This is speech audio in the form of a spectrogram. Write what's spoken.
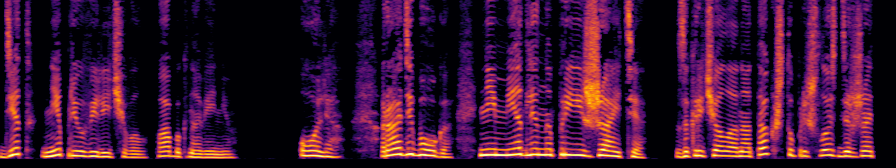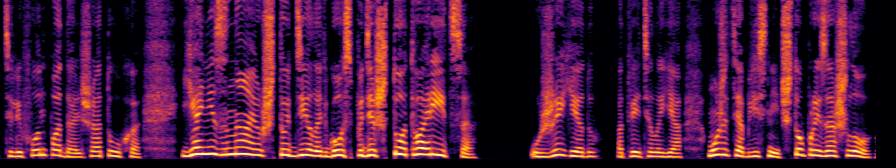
дед не преувеличивал по обыкновению. «Оля, ради бога, немедленно приезжайте!» — закричала она так, что пришлось держать телефон подальше от уха. «Я не знаю, что делать, Господи, что творится!» «Уже еду», — ответила я. «Можете объяснить, что произошло?»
